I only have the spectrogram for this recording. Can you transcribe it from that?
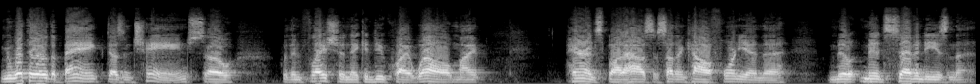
I mean, what they owe the bank doesn't change, so with inflation, they can do quite well. My parents bought a house in Southern California in the mid 70s and the,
